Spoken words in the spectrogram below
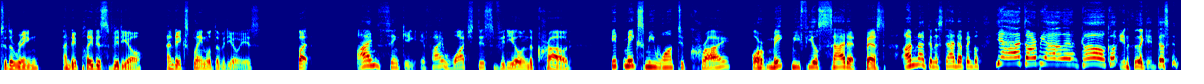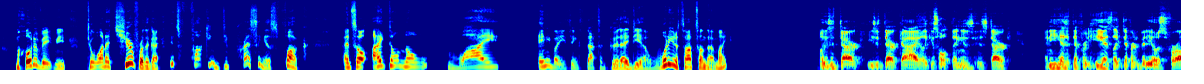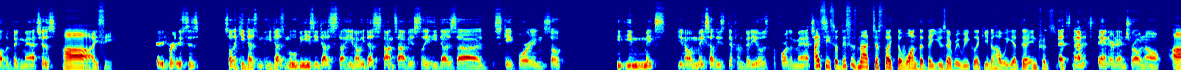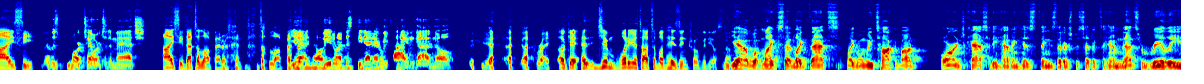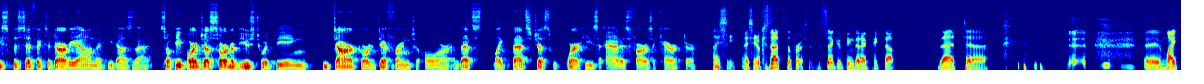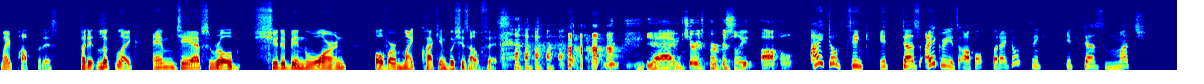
to the ring and they play this video and they explain what the video is. But I'm thinking if I watch this video in the crowd, it makes me want to cry or make me feel sad at best. I'm not going to stand up and go, yeah, Darby Allin, go, go. You know, like it doesn't motivate me to want to cheer for the guy. It's fucking depressing as fuck. And so I don't know why anybody thinks that's a good idea. What are your thoughts on that, Mike? Well, he's a dark, he's a dark guy. Like his whole thing is is dark, and he has a different, he has like different videos for all the big matches Ah, I see. that he produces. So like he does, he does movies, he does, you know, he does stunts. Obviously, he does uh skateboarding. So he, he makes, you know, makes all these different videos before the match. I see. So this is not just like the one that they use every week. Like you know how we get the entrance. That's not his standard intro. No, I see. it was more tailored to the match. I see. That's a lot better then. That's a lot better. Yeah, no, you don't have to see that every time. God, no. yeah. right. Okay. Uh, Jim, what are your thoughts about his intro video stuff? Yeah, what Mike said, like that's like when we talk about Orange Cassidy having his things that are specific to him, that's really specific to Darby Allin that he does that. So people are just sort of used to it being dark or different, or that's like that's just where he's at as far as a character. I see. I see. Okay, so that's the first thing. The second thing that I picked up that uh, uh, Mike might pop for this, but it looked like MJF's robe should have been worn over Mike Quackenbush's outfit. yeah, I'm sure it's purposely awful. I don't think it does. I agree it's awful, but I don't think it does much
